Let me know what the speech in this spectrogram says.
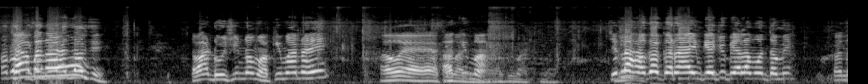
ચા બનાવું? આવજે તમારા ડોશી નો હકીમા નહીં? હવે હાકીમા? હાકીમા? કેટલા હગા કરાય એમ કેજો પેલા મને તમે. કન?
